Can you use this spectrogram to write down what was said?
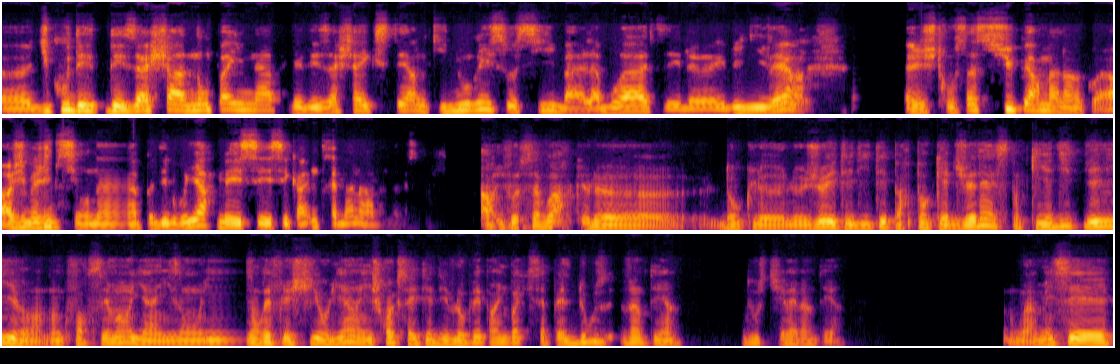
euh, du coup des, achats, non pas in-app, mais des achats externes qui nourrissent aussi bah, la boîte et l'univers, euh, je trouve ça super malin. Quoi. Alors j'imagine si on a un peu débrouillard, mais c'est quand même très malin. Alors, il faut savoir que le, donc le, jeu est édité par Pocket Jeunesse, donc qui édite des livres. Donc forcément, il y a, ils, ont, ils ont réfléchi au lien et je crois que ça a été développé par une boîte qui s'appelle 1221. 12-21 mais c'est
